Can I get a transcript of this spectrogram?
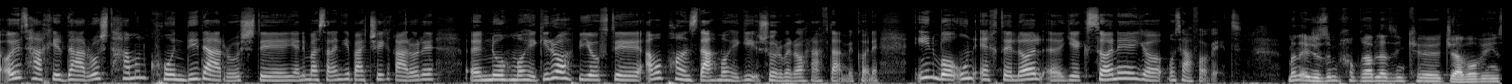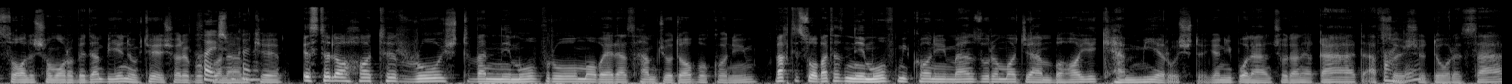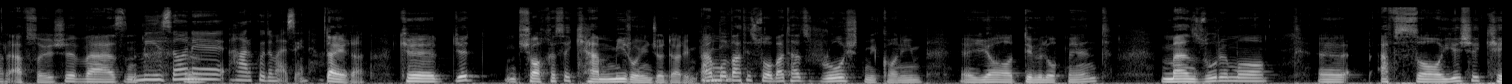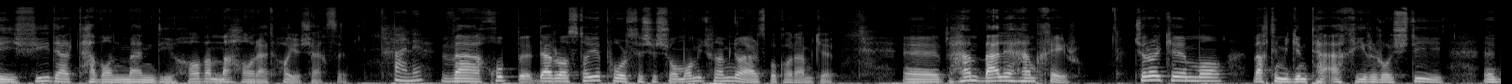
آیا تاخیر در رشد همون کندی در رشده؟ یعنی مثلا یه بچه قرار نه ماهگی راه بیفته اما پانزده ماهگی شروع به راه رفتن می‌کنه. این با اون اختلال یکسانه یا متفاوت؟ من اجازه می‌خوام قبل از اینکه جواب این سوال شما رو بدم به یه نکته اشاره بکنم که اصطلاحات رشد و نمو رو ما باید از هم جدا بکنیم. وقتی صحبت از نمو می‌کنیم منظور ما جنبه های کمی رشده یعنی بلند شدن قد افزایش بله. دور سر افزایش وزن میزان هر کدوم از این دقیقا. که یه شاخص کمی رو اینجا داریم. بله. اما وقتی صحبت از رشد می‌کنیم یا دیولوپمنت منظور ما افزایش کیفی در توانمندی ها و مهارت های شخصه. بله. و خب در راستای پرسش شما می‌تونم اینو عرض بکنم که هم بله هم خیر. چرا که ما وقتی میگیم تأخیر رشدی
